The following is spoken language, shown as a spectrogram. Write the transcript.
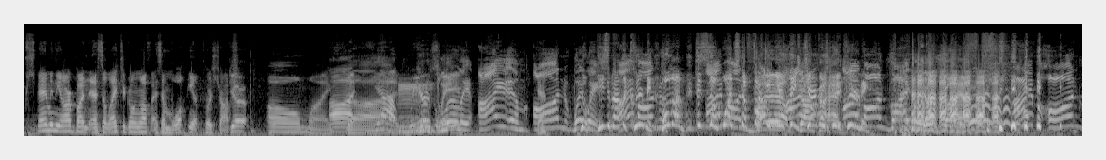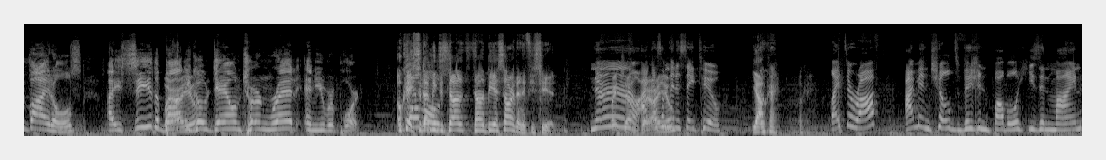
spamming the R button as the lights are going off as I'm walking up towards dropship. You're, oh my Uh, god. yeah, Because weirdly- Literally, I am on. Wait, no, wait. he's about to I'm clear me. on- Hold on. This is the I'm what's the fucking No, no, you no, think Jeremy's gonna ahead. clear I'm me? on vitals. Go, go ahead. I'm on vitals. I see the Where body go down, turn red, and you report. Okay, so that means it's not, it's not a BSR then if you see it. No, no, no, Wait, no, Jeff, no. I where got are something you? to say two. Yeah. Okay. Okay. Lights are off. I'm in Chilled's vision bubble. He's in mine.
